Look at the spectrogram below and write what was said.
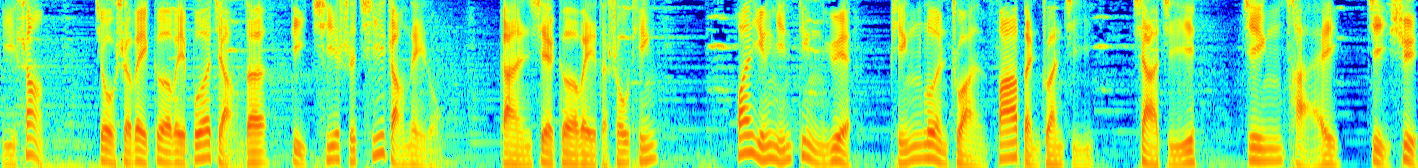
以上就是为各位播讲的第七十七章内容，感谢各位的收听，欢迎您订阅、评论、转发本专辑，下集精彩继续。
